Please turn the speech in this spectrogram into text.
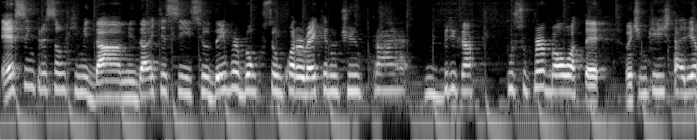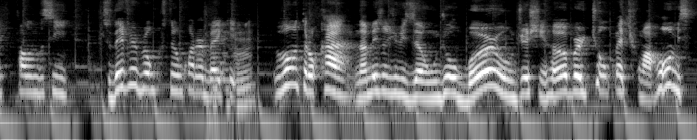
essa impressão que me dá, me dá é que assim, se o Denver Broncos tem um quarterback, era um time pra brigar por Super Bowl até. É um time que a gente estaria falando assim, se o Denver Broncos tem um quarterback, uhum. vão trocar na mesma divisão um Joe Burrow, um Justin Herbert, um Patrick Mahomes?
